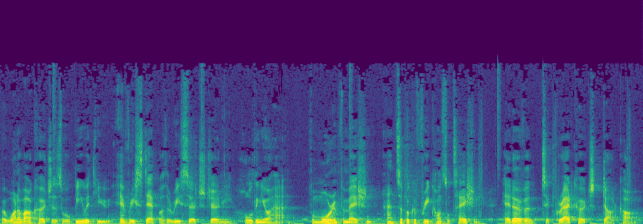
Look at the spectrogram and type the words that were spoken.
where one of our coaches will be with you every step of the research journey, holding your hand. For more information and to book a free consultation, head over to gradcoach.com.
